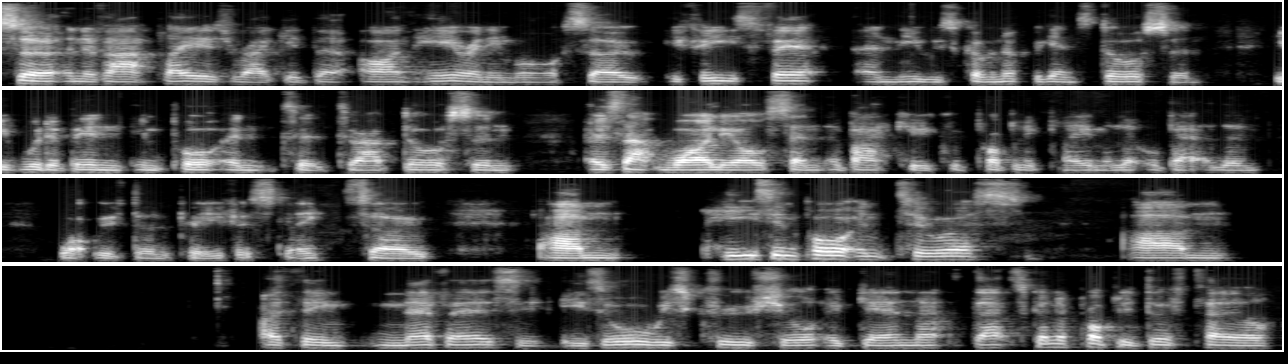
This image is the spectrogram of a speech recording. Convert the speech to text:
certain of our players ragged that aren't here anymore. So if he's fit and he was coming up against Dawson, it would have been important to, to have Dawson as that wily old centre back who could probably play him a little better than what we've done previously. So um, he's important to us. Um, I think Neves is always crucial. Again, that that's going to probably dovetail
